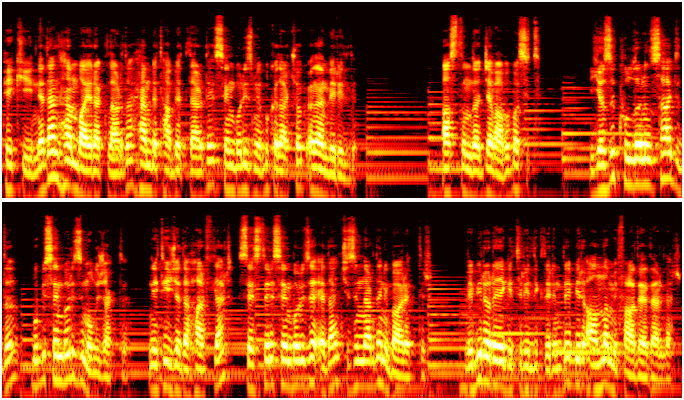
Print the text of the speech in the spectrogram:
Peki neden hem bayraklarda hem de tabletlerde sembolizme bu kadar çok önem verildi? Aslında cevabı basit. Yazı kullanılsaydı da bu bir sembolizm olacaktı. Neticede harfler sesleri sembolize eden çizimlerden ibarettir ve bir araya getirildiklerinde bir anlam ifade ederler.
